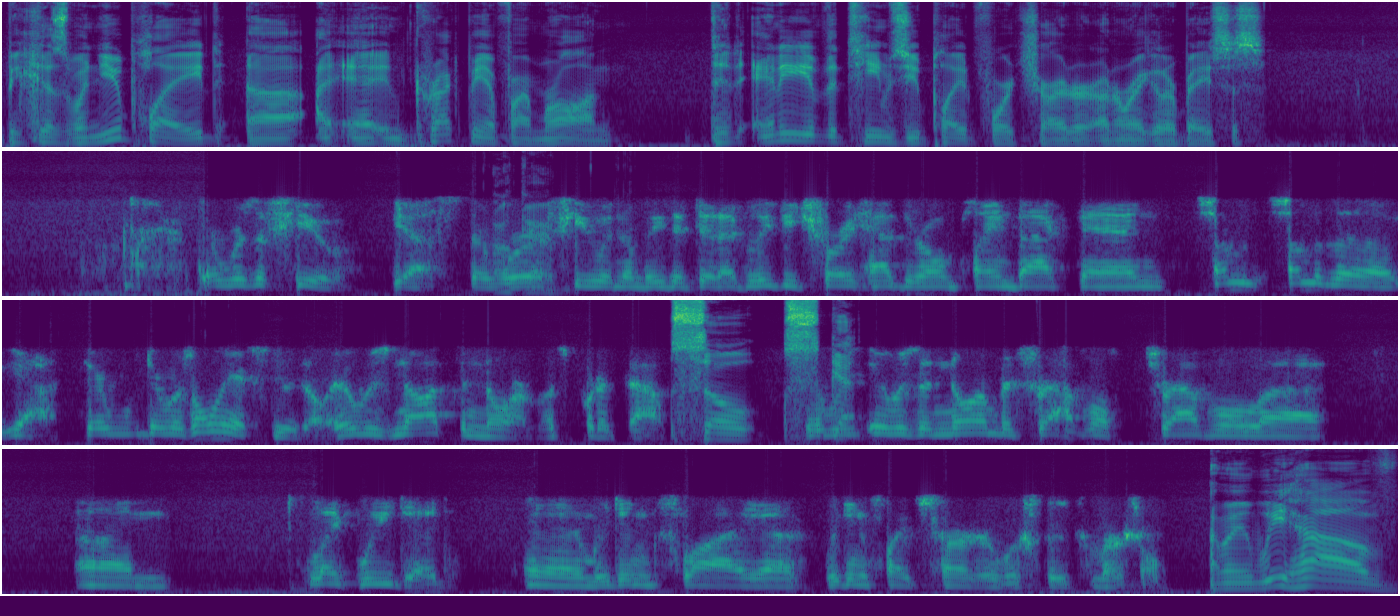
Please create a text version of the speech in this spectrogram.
Because when you played, uh, and correct me if I'm wrong, did any of the teams you played for charter on a regular basis? There was a few, yes. There were a few in the league that did. I believe Detroit had their own plane back then. Some, some of the, yeah. There, there was only a few though. It was not the norm. Let's put it that way. So, It was, it was a norm to travel, travel, uh, um, like we did. And we didn't fly. Uh, we didn't fly charter. We flew commercial. I mean, we have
